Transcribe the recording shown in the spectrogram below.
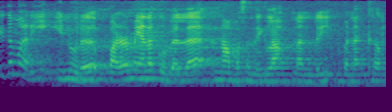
இது மாதிரி இன்னொரு பழமையான கோவில்ல நாம் சந்திக்கலாம். நன்றி வணக்கம்.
